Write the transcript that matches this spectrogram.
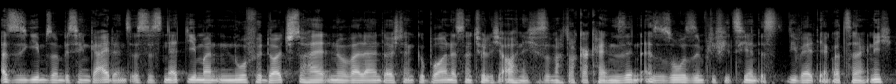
Also sie geben so ein bisschen Guidance. Ist es nett, jemanden nur für deutsch zu halten, nur weil er in Deutschland geboren ist? Natürlich auch nicht. Das macht doch gar keinen Sinn. Also so simplifizierend ist die Welt ja Gott sei Dank nicht.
